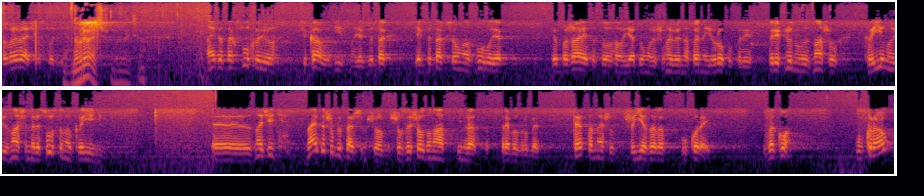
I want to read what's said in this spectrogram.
Добрий вечір, студія. Добрий вечір. Знаєте, так слухаю, цікаво, дійсно. Якби так, якби так все у нас було, як ви бажаєте, то я думаю, що ми б, напевне, Європу пере- переклюнули з нашою країною, з нашими ресурсами в країні. Е, значить, знаєте, що би першим, що, щоб зайшов до нас інвестор, треба зробити? Те саме, що, що є зараз у Кореї. Закон. Украв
